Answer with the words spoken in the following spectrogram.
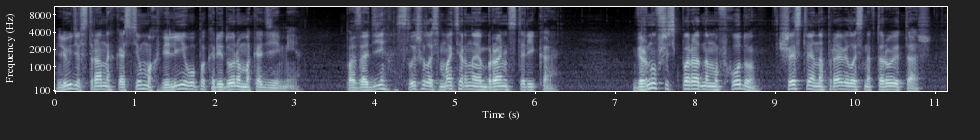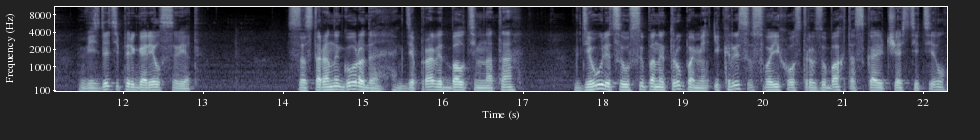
Люди в странных костюмах вели его по коридорам академии. Позади слышалась матерная брань старика. Вернувшись к парадному входу, шествие направилось на второй этаж. Везде теперь горел свет. Со стороны города, где правит бал темнота, где улицы усыпаны трупами и крысы в своих острых зубах таскают части тел,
